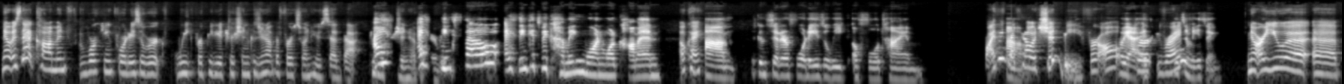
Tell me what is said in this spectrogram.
Now is that common working four days a work week for pediatrician? Because you're not the first one who said that. I- pediatrician who have i think so. I think it's becoming more and more common okay. um to consider four days a week a full-time I think that's Um, how it should be for all. oh yeah for- right? it's amazing now, are you a, a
